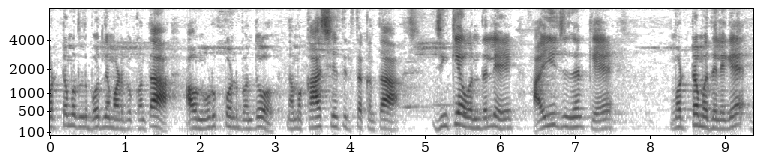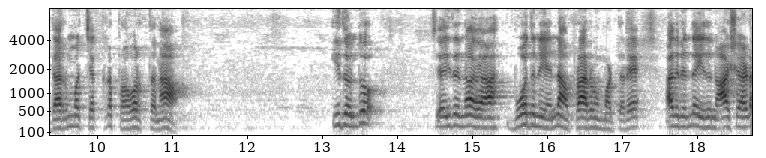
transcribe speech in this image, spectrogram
ಮೊಟ್ಟ ಮೊದಲು ಬೋಧನೆ ಮಾಡಬೇಕು ಅಂತ ಅವ್ನು ಹುಡುಕೊಂಡು ಬಂದು ನಮ್ಮ ಕಾಶಿಯಲ್ಲಿರ್ತಕ್ಕಂಥ ಜಿಂಕೆ ಒಂದಲ್ಲಿ ಐದು ಜನಕ್ಕೆ ಮೊಟ್ಟ ಮೊದಲಿಗೆ ಧರ್ಮಚಕ್ರ ಪ್ರವರ್ತನ. ಇದೊಂದು ಇದನ್ನು ಬೋಧನೆಯನ್ನು ಪ್ರಾರಂಭ ಮಾಡ್ತಾರೆ. ಅದರಿಂದ ಇದನ್ನು ಆಷಾಢ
